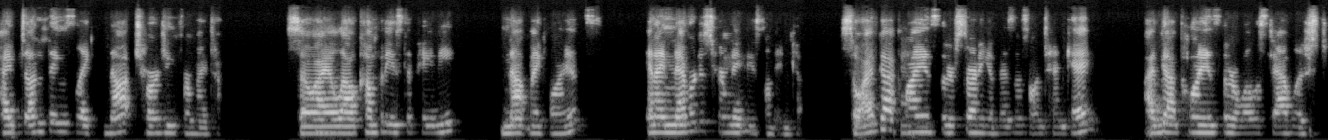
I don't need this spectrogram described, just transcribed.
I've done things like not charging for my time. So mm-hmm. I allow companies to pay me, not my clients. And I never discriminate mm-hmm. based on income. So I've got mm-hmm. clients that are starting a business on 10K. I've got clients that are well established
